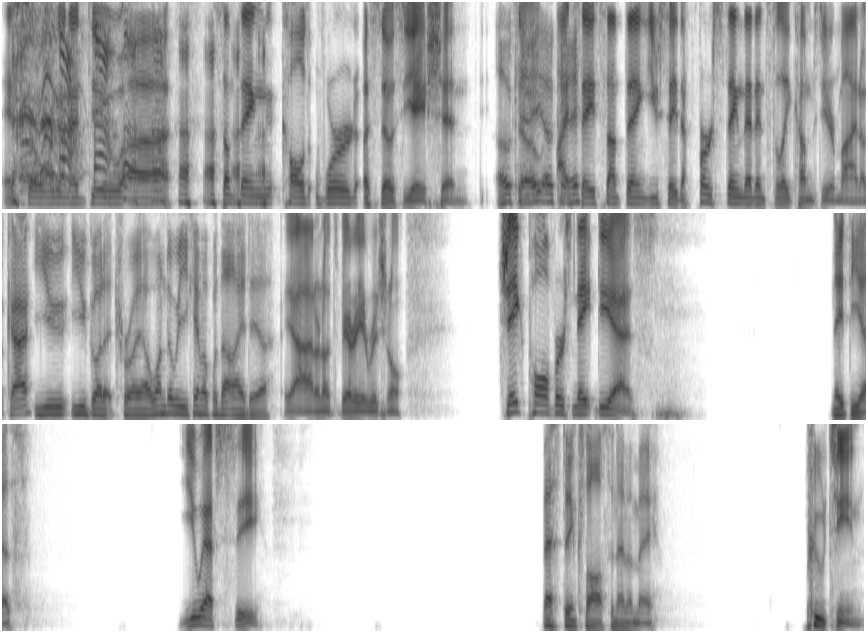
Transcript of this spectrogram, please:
and so we're gonna do uh, something called word association. Okay, So okay. I say something, you say the first thing that instantly comes to your mind. Okay? You you got it, Troy. I wonder where you came up with that idea. Yeah, I don't know. It's very original. Jake Paul versus Nate Diaz. Nate Diaz. UFC. Best in class in MMA. Poutine.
